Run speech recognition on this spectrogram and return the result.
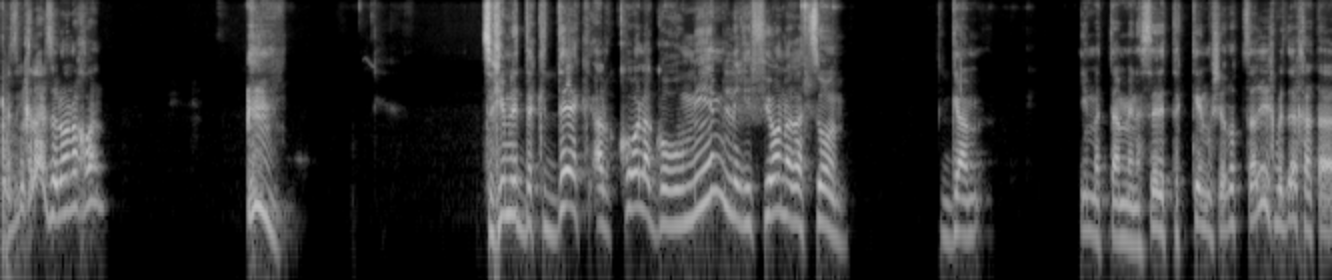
אז בכלל זה לא נכון. צריכים לדקדק על כל הגורמים לרפיון הרצון. גם אם אתה מנסה לתקן מה שלא צריך, בדרך כלל אתה,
